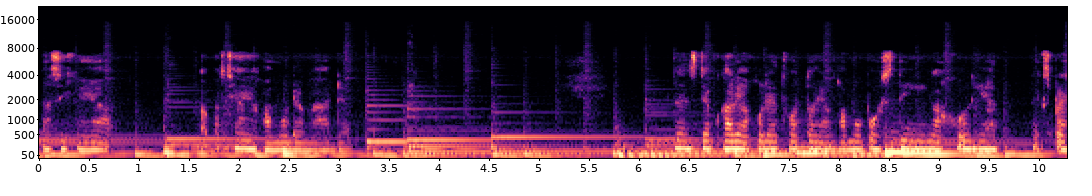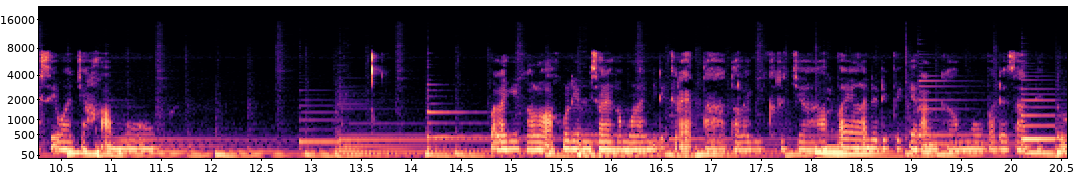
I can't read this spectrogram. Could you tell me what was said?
masih kayak nggak percaya kamu udah nggak ada dan setiap kali aku lihat foto yang kamu posting aku lihat ekspresi wajah kamu. Apalagi kalau aku lihat misalnya kamu lagi di kereta atau lagi kerja apa yang ada di pikiran kamu pada saat itu?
